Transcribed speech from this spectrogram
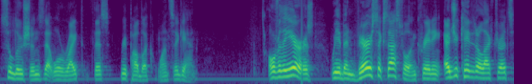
solutions that will right this republic once again. Over the years, we have been very successful in creating educated electorates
